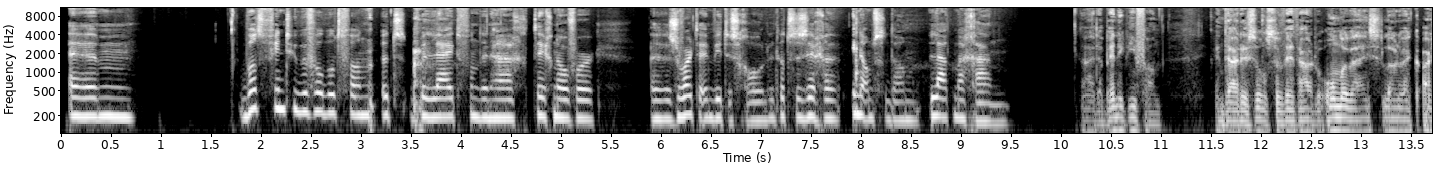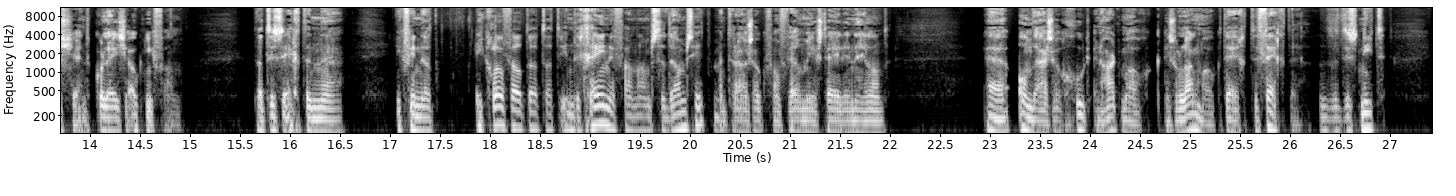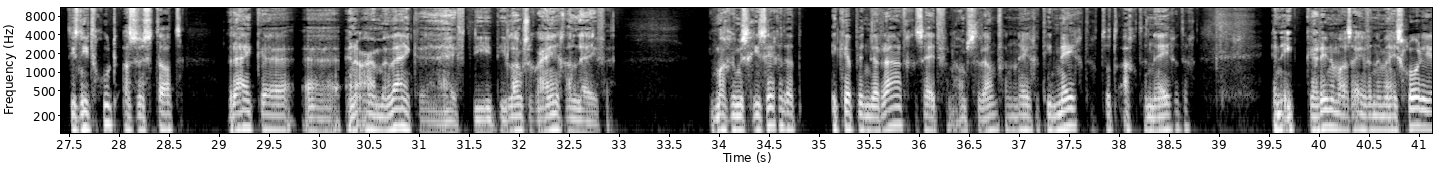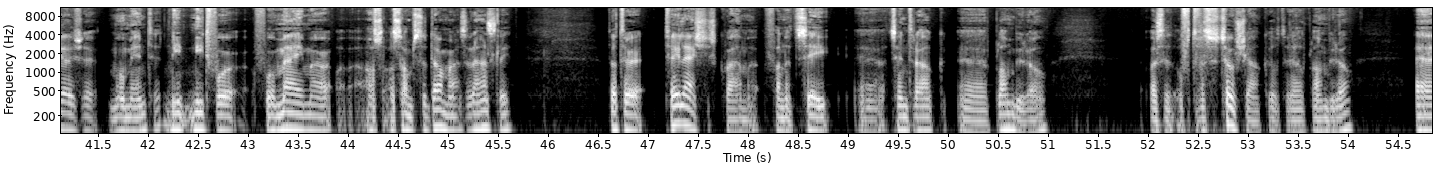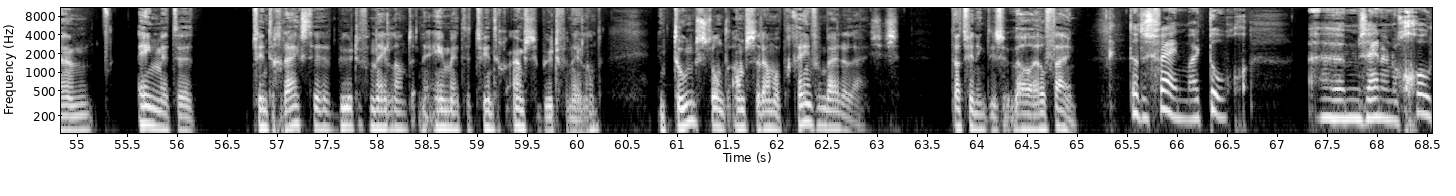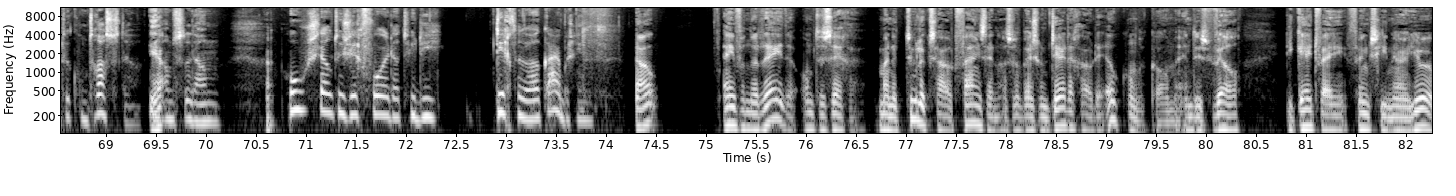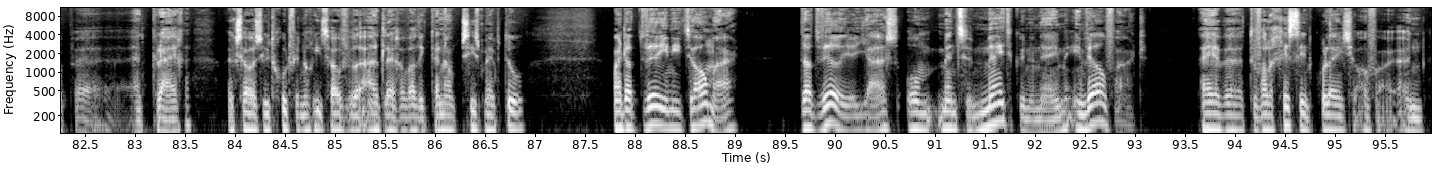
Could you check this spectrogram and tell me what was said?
Um, wat vindt u bijvoorbeeld van het beleid van Den Haag... tegenover uh, zwarte en witte scholen? Dat ze zeggen in Amsterdam, laat maar gaan. Nou, daar ben ik niet van. En daar is onze wethouder onderwijs, Lodewijk Asje... en het college ook niet van. Dat is echt een... Uh, ik, vind dat, ik geloof wel dat dat in de genen van Amsterdam zit... maar trouwens ook van veel meer steden in Nederland... Uh, om daar zo goed en hard mogelijk en zo lang mogelijk tegen te vechten. Het is niet, het is niet goed als een stad rijke uh, en arme wijken heeft... Die, die langs elkaar heen gaan leven. Ik mag u misschien zeggen dat ik heb in de raad gezeten van Amsterdam... van 1990 tot 98. En ik herinner me als een van de meest glorieuze momenten... niet, niet voor, voor mij, maar als, als Amsterdammer, als raadslid... dat er twee lijstjes kwamen van het, C, uh, het Centraal Planbureau... Was het, of het was het Sociaal Cultureel Planbureau... Eén ehm, met de 20 rijkste buurten van Nederland... en één met de 20 armste buurten van Nederland. En toen stond Amsterdam op geen van beide lijstjes. Dat vind ik dus wel heel fijn. Dat is fijn, maar toch um, zijn er nog grote contrasten in Amsterdam. Hoe stelt u zich voor dat u die dichter bij elkaar begint? Nou, een van de redenen om te zeggen... maar natuurlijk zou het fijn zijn als we bij zo'n derde gouden eeuw konden komen... en dus wel die gateway-functie naar Europe uh, krijgen... Ik zou, als u het goed vindt, nog iets over willen uitleggen... wat ik daar nou precies mee bedoel. Maar dat wil je niet zomaar. Dat wil je juist om mensen mee te kunnen nemen in welvaart. Wij hebben toevallig gisteren in het college over een...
